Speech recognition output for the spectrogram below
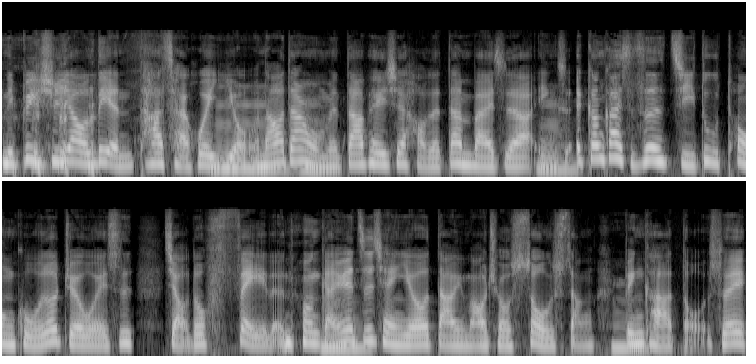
你必须要练，它才会有。然后，当然我们搭配一些好的蛋白质啊，饮食。哎，刚开始真的极度痛苦，我都觉得我也是脚都废了那种感觉。因为之前也有打羽毛球受伤，冰卡抖，所以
